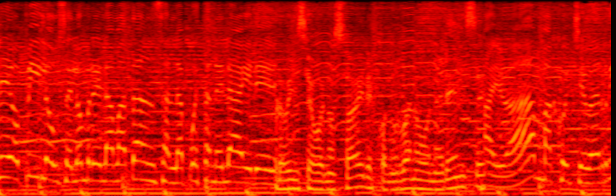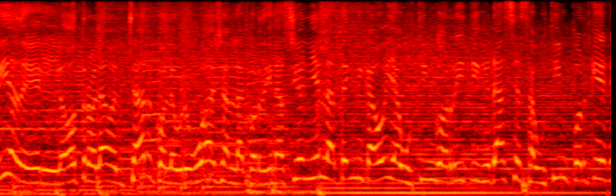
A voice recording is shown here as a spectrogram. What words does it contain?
Leo Pilos, el hombre de la matanza en la puesta en el aire. Provincia de Buenos Aires, con Urbano Bonaerense. Ahí va, Majo Echeverría del otro lado del charco, la uruguaya en la coordinación y en la técnica hoy Agustín Gorriti. Gracias Agustín porque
